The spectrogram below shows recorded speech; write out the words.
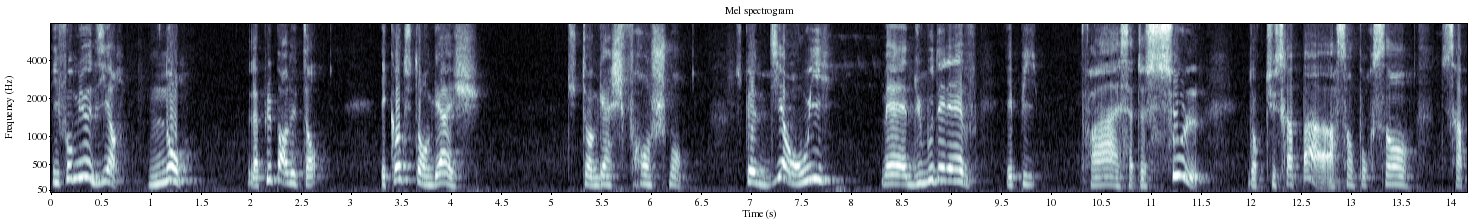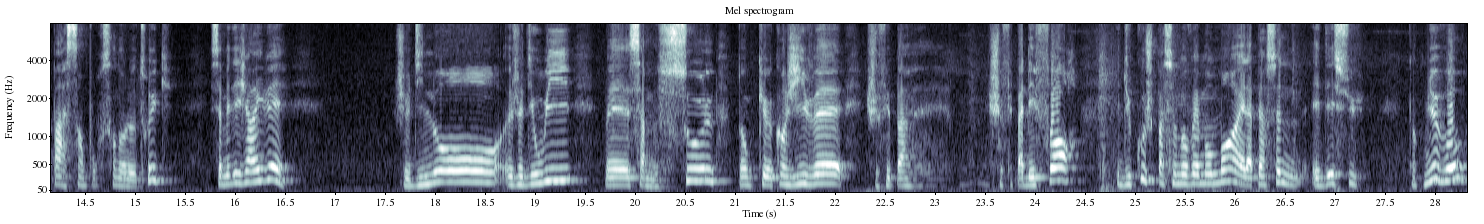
il faut mieux dire non la plupart du temps. Et quand tu t'engages, tu t'engages franchement. Parce que dire oui, mais du bout des lèvres, et puis ça te saoule. Donc tu ne seras pas à 100%, tu seras pas à 100% dans le truc. Ça m'est déjà arrivé. Je dis non, je dis oui, mais ça me saoule. Donc euh, quand j'y vais, je fais pas, je fais pas d'effort. Et du coup, je passe un mauvais moment et la personne est déçue. Donc mieux vaut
